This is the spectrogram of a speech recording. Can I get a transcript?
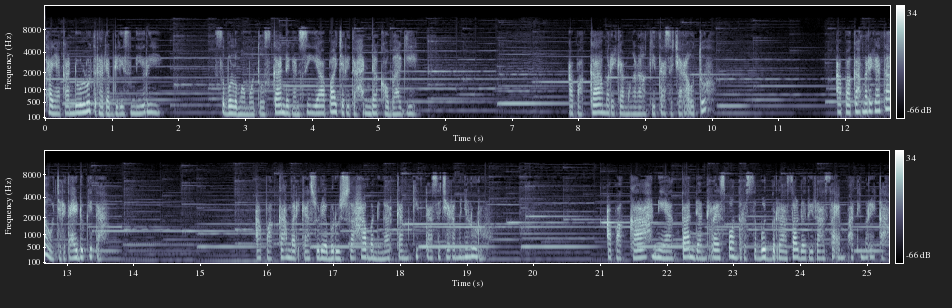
Tanyakan dulu terhadap diri sendiri sebelum memutuskan dengan siapa cerita hendak kau bagi. Apakah mereka mengenal kita secara utuh? Apakah mereka tahu cerita hidup kita? Apakah mereka sudah berusaha mendengarkan kita secara menyeluruh? Apakah niatan dan respon tersebut berasal dari rasa empati mereka?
